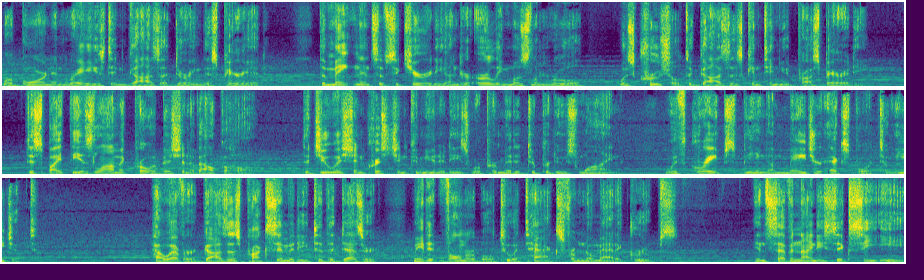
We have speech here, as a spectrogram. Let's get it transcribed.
were born and raised in Gaza during this period. The maintenance of security under early Muslim rule was crucial to Gaza's continued prosperity. Despite the Islamic prohibition of alcohol, the Jewish and Christian communities were permitted to produce wine, with grapes being a major export to Egypt. However, Gaza's proximity to the desert made it vulnerable to attacks from nomadic groups. In 796 CE,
